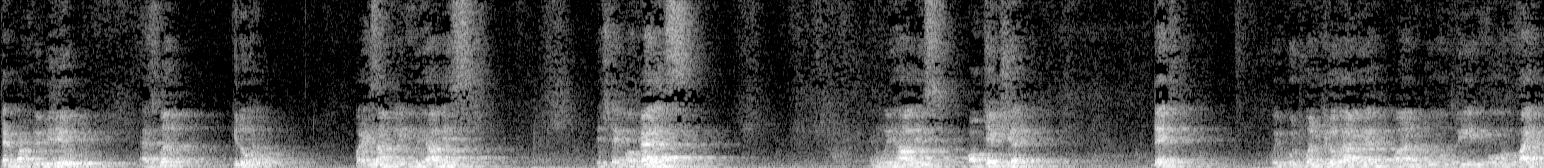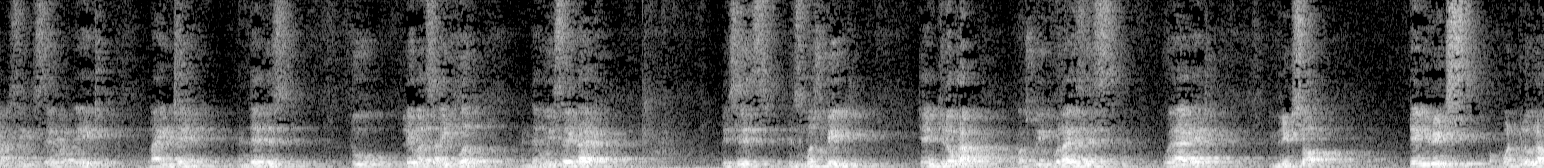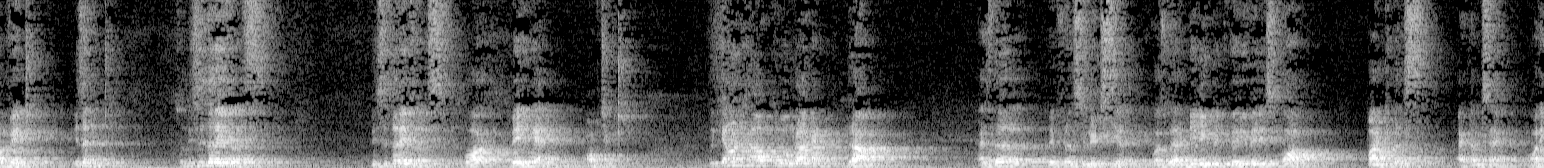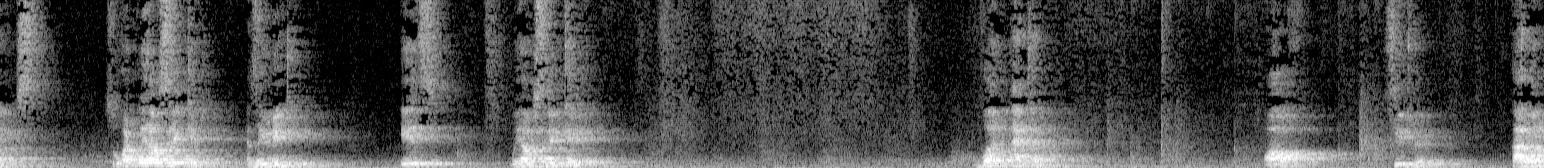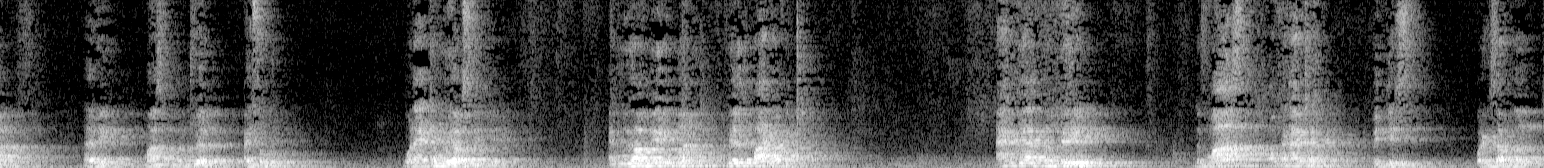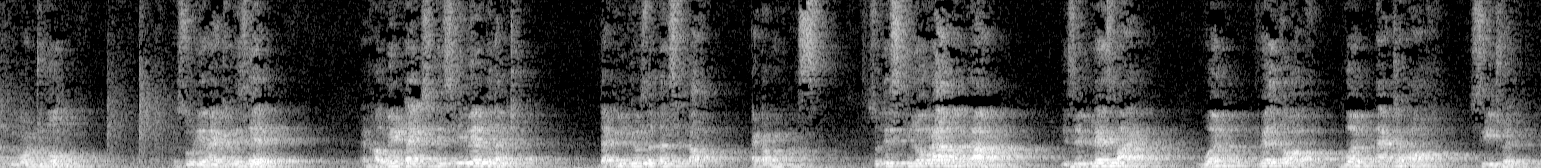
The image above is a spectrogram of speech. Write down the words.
than what we believe as 1 kilogram. For example, if we have this this type of balance and we have this object here. Then we put 1 kilogram here. 1 2 3 4 5 6 7 8 9 10 and then these two levels are equal. And then we say that this is this must be 10 kilogram. Because to equalize this we added units of 10 units of 1 kilogram weight, isn't it? So this is the reference. This is the reference for weighing an object. We cannot have kilogram and gram as the reference units here because we are dealing with very very small particles, atoms and molecules. So what we have selected as a unit is we have selected one atom of C12 carbon having mass number 12 isotope. One atom we have selected. And we have made one twelfth part of it. And we are comparing the mass of an atom with this. For example we want to know the sodium atom is there. And how many times it is heavier to that? That will give us the concept of atomic mass. So this kilogram or gram is replaced by 1 twelfth of 1 atom of C12.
